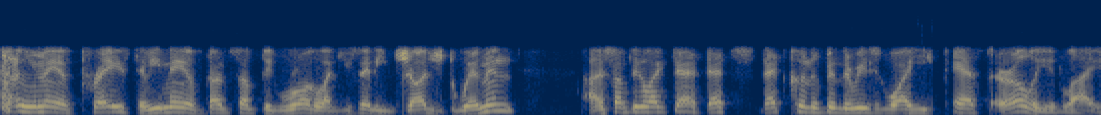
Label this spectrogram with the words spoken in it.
you may have praised him. He may have done something wrong, like you said, he judged women, uh, something like that. That's that could have been the reason why he passed early in life.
